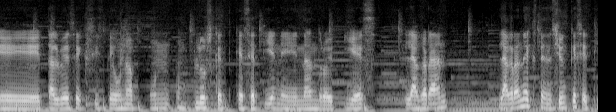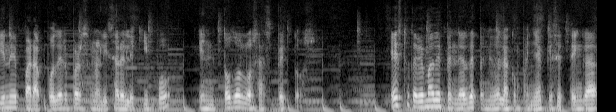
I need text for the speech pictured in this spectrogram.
eh, tal vez existe una, un, plus que, se tiene en Android y es la gran, la gran extensión que se tiene para poder personalizar el equipo en todos los aspectos. Esto también va a depender dependiendo de la compañía que se tenga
